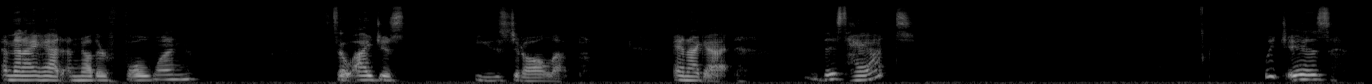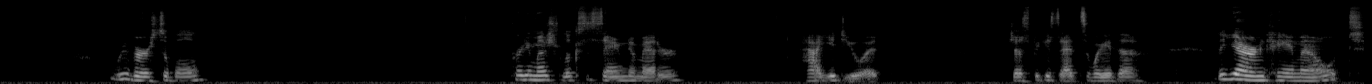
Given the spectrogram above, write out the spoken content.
And then I had another full one. So I just used it all up. And I got this hat, which is reversible. Pretty much looks the same no matter how you do it just because that's the way the, the yarn came out.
